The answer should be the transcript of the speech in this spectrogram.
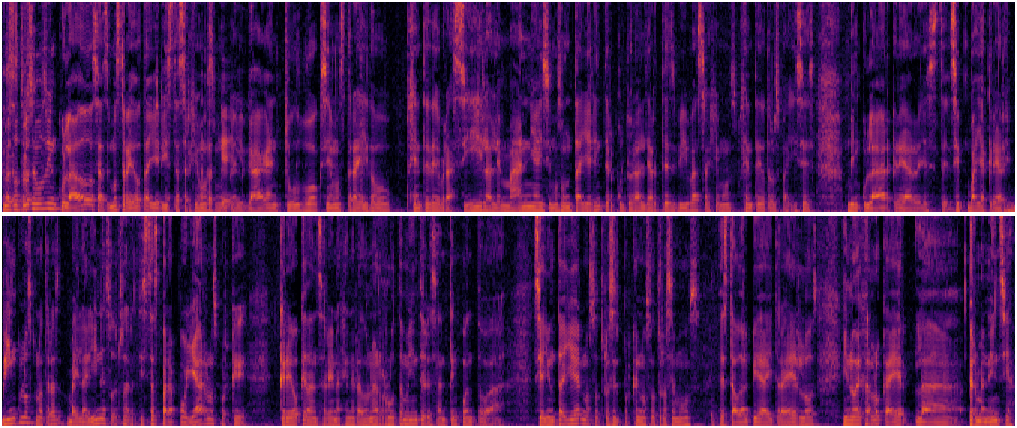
Nosotros hemos vinculado, o sea, hemos traído talleristas, trajimos un- el Gaga en Toolbox y hemos traído gente de Brasil, Alemania, hicimos un taller intercultural de artes vivas, trajimos gente de otros países, vincular, crear, este, sí, vaya, crear vínculos con otras bailarines, otros artistas para apoyarnos, porque creo que Danzarena ha generado una ruta muy interesante en cuanto a, si hay un taller, nosotros es porque nosotros hemos estado al pie ahí traerlos y no dejarlo caer, la permanencia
